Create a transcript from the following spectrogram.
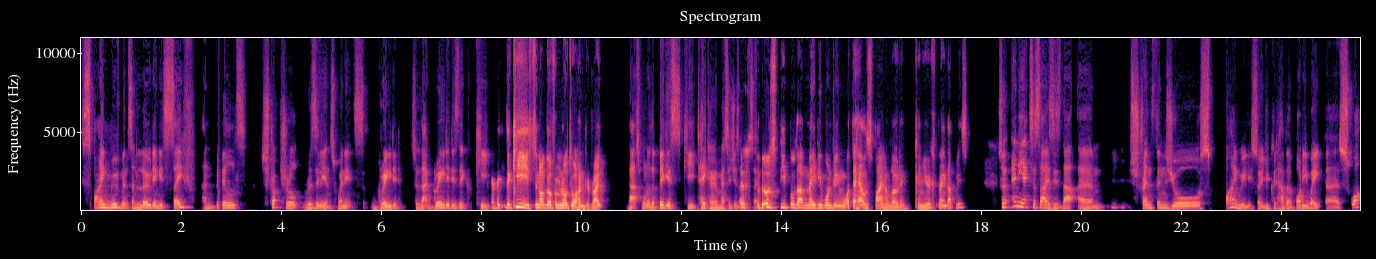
Spine movements and loading is safe and builds structural resilience when it's graded. So that graded is the key. The, the key is to not go from 0 to 100, right? That's one of the biggest key take-home messages. I would Just say. for those people that may be wondering what the hell is spinal loading, can you explain that, please? So any exercises that um, strengthens your spine, really. So you could have a body weight uh, squat.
